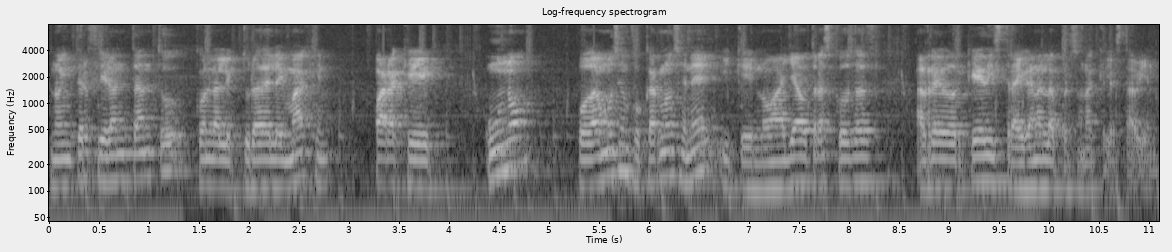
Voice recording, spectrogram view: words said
no interfieran tanto con la lectura de la imagen para que uno podamos enfocarnos en él y que no haya otras cosas alrededor que distraigan a la persona que la está viendo.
